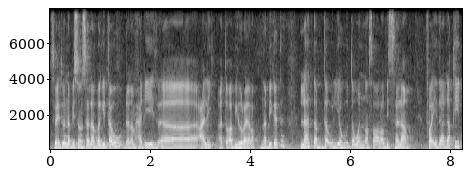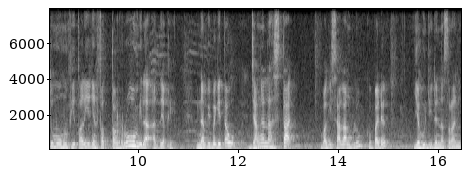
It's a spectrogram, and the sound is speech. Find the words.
Sebab itu Nabi SAW bagi tahu dalam hadis uh, Ali atau Abi Hurairah Nabi kata la tabda'ul yahuda wan nasara bis salam fa idza laqitumuhum fi tariqin fattarruhum ila adyiqi Nabi bagi tahu janganlah start bagi salam dulu kepada Yahudi dan Nasrani.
